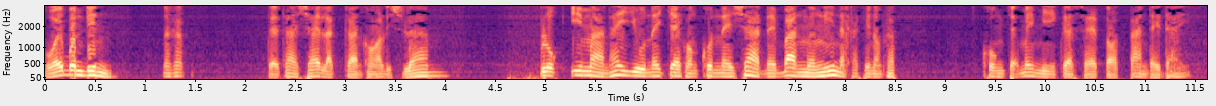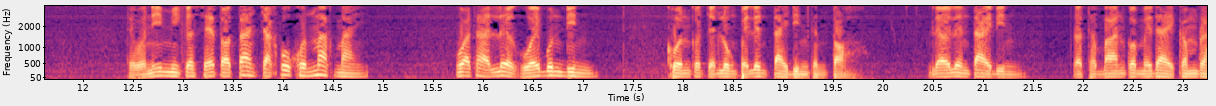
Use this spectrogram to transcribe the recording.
หวยบนดินนะครับ แต่ถ้าใช้หลักการของอัลอิสลาม ปลุกอีมานให้อยู่ในใจของคนในชาติในบ้านเมืองนี้นะครับ พี่น้องครับ คงจะไม่มีกระแสต่อต้านใด ๆ แต่วันนี้มีกระแสต่อต้านจากผู้คนมากมาย ว่าถ้าเลิกหวยบนดิน คนก็จะลงไปเล่นใต้ดินกันต่อ แล้วเล่นใต้ดิน รัฐบาลก็ไม่ได้กำไร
